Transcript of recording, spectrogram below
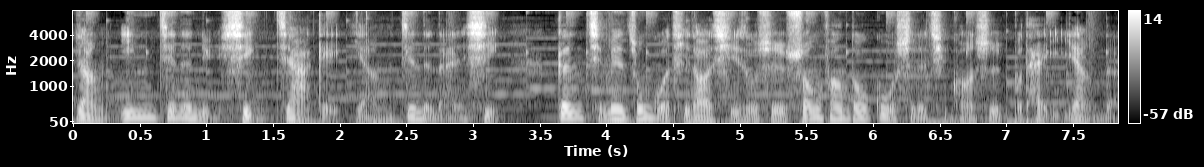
让阴间的女性嫁给阳间的男性，跟前面中国提到的习俗是双方都过世的情况是不太一样的。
